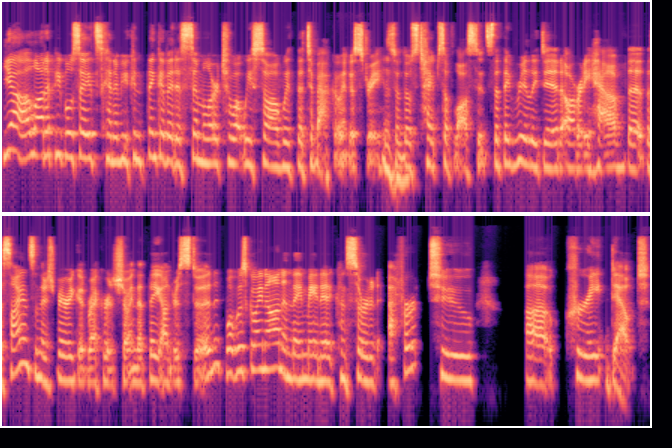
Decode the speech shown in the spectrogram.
Yeah, a lot of people say it's kind of, you can think of it as similar to what we saw with the tobacco industry. Mm-hmm. So, those types of lawsuits that they really did already have the, the science, and there's very good records showing that they understood what was going on and they made a concerted effort to uh, create doubt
